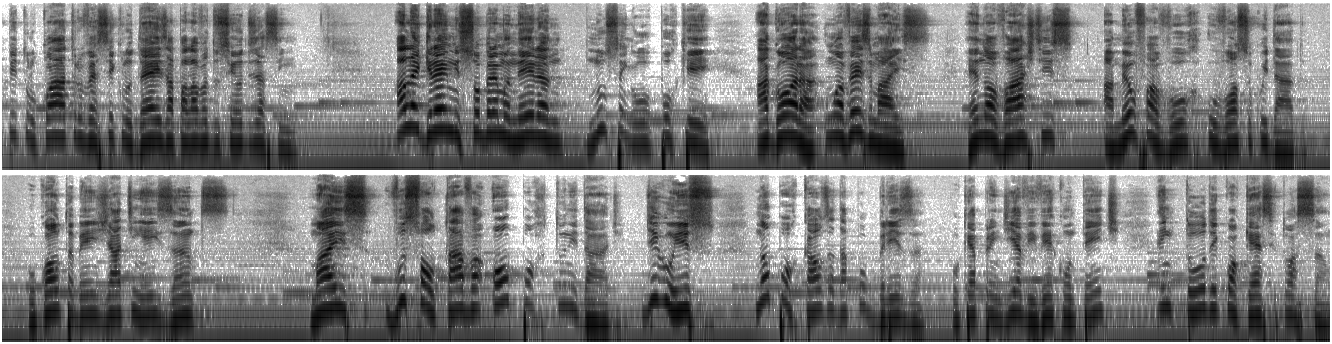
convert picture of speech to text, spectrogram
capítulo 4, versículo 10, a palavra do Senhor diz assim: Alegrei-me sobremaneira no Senhor, porque agora, uma vez mais, renovastes a meu favor o vosso cuidado, o qual também já tinhais antes, mas vos faltava oportunidade. Digo isso não por causa da pobreza, porque aprendi a viver contente em toda e qualquer situação.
